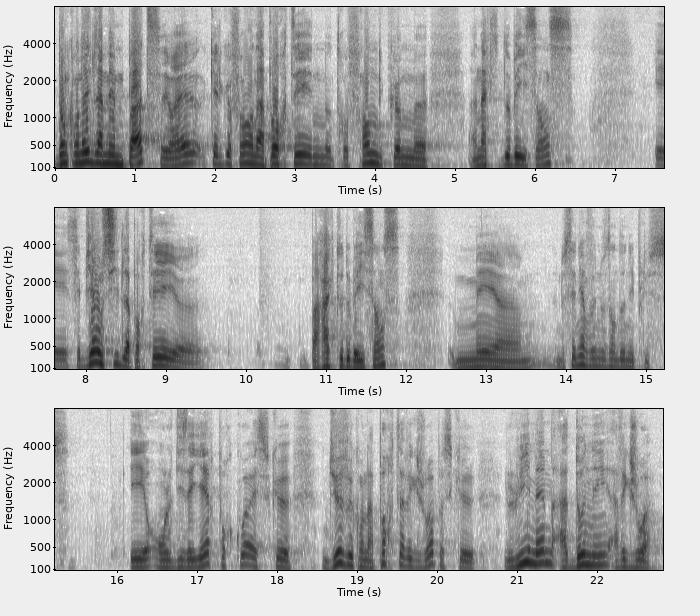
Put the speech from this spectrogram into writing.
Donc on est de la même pâte, c'est vrai. Quelquefois on a porté notre offrande comme euh, un acte d'obéissance. Et c'est bien aussi de la porter par acte d'obéissance, mais euh, le Seigneur veut nous en donner plus. Et on le disait hier, pourquoi est-ce que Dieu veut qu'on apporte avec joie? Parce que lui-même a donné avec joie.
